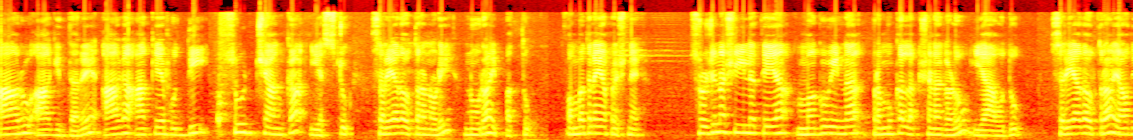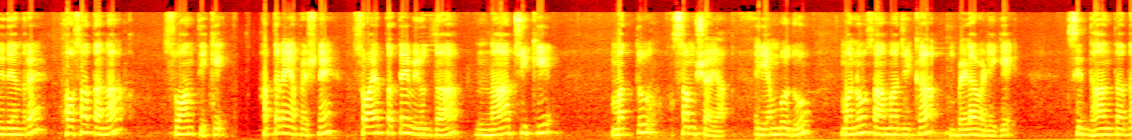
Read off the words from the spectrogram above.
ಆರು ಆಗಿದ್ದರೆ ಆಗ ಆಕೆಯ ಬುದ್ಧಿ ಸೂಚ್ಯಾಂಕ ಎಷ್ಟು? ಸರಿಯಾದ ಉತ್ತರ ನೋಡಿ, ನೂರ ಇಪ್ಪತ್ತು. ಒಂಬತ್ತನೆಯ ಪ್ರಶ್ನೆ, ಸೃಜನಶೀಲತೆಯ ಮಗುವಿನ ಪ್ರಮುಖ ಲಕ್ಷಣಗಳು ಯಾವುದು? ಸರಿಯಾದ ಉತ್ತರ ಯಾವುದಿದೆ ಅಂದ್ರೆ, ಹೊಸತನ ಸ್ವಾಂತಿಕೆ. ಹತ್ತನೆಯ ಪ್ರಶ್ನೆ, ಸ್ವಾಯತ್ತತೆ ವಿರುದ್ಧ ನಾಚಿಕೆ ಮತ್ತು ಸಂಶಯ ಎಂಬುದು ಮನೋಸಾಮಾಜಿಕ ಬೆಳವಣಿಗೆ ಸಿದ್ಧಾಂತದ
